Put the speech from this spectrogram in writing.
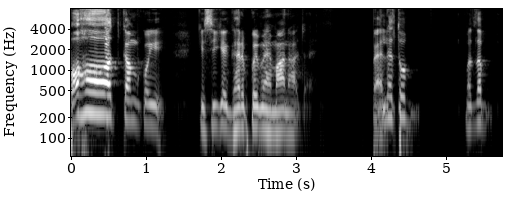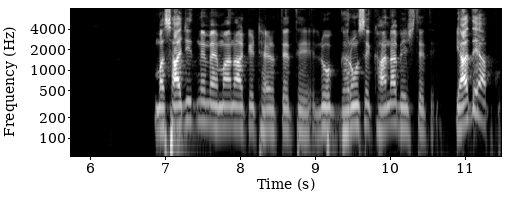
बहुत कम कोई, किसी के घर कोई मेहमान आ जाए। पहले तो मतलब मसाजिद में मेहमान आके ठहरते थे, लोग घरों से खाना भेजते थे। याद है आपको?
